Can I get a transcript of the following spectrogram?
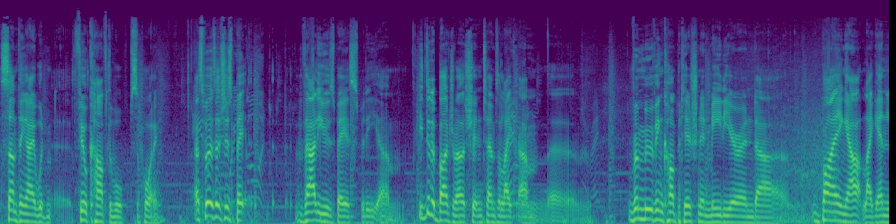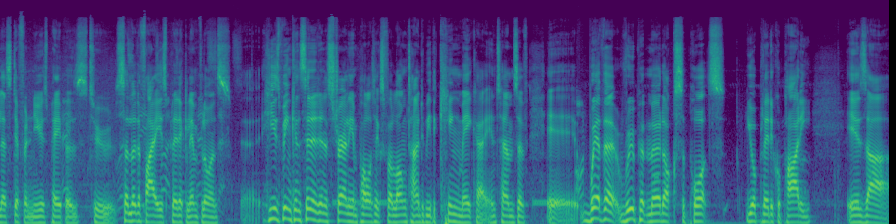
something I would uh, feel comfortable supporting. I suppose it's just ba- values based, but he um, he did a bunch of other shit in terms of like um, uh, removing competition in media and uh, buying out like endless different newspapers to solidify his political influence. Uh, he's been considered in Australian politics for a long time to be the kingmaker in terms of uh, whether Rupert Murdoch supports your political party is uh,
